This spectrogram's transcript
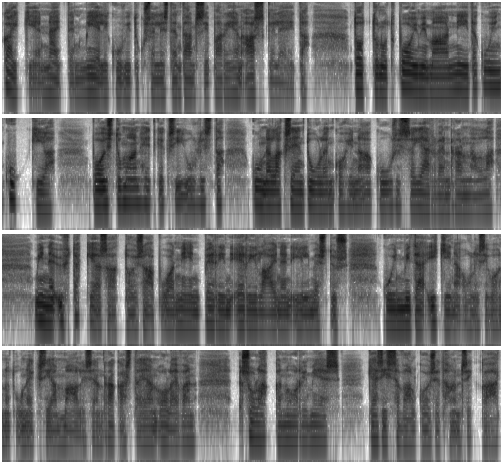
kaikkien näiden mielikuvituksellisten tanssiparien askeleita, tottunut poimimaan niitä kuin kukkia, poistumaan hetkeksi juhlista, kuunnellakseen tuulen kohinaa kuusissa järven rannalla, minne yhtäkkiä saattoi saapua niin perin erilainen ilmestys kuin mitä ikinä olisi voinut uneksia maallisen rakastajan olevan. Solakka nuori mies, käsissä valkoiset hansikkaat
